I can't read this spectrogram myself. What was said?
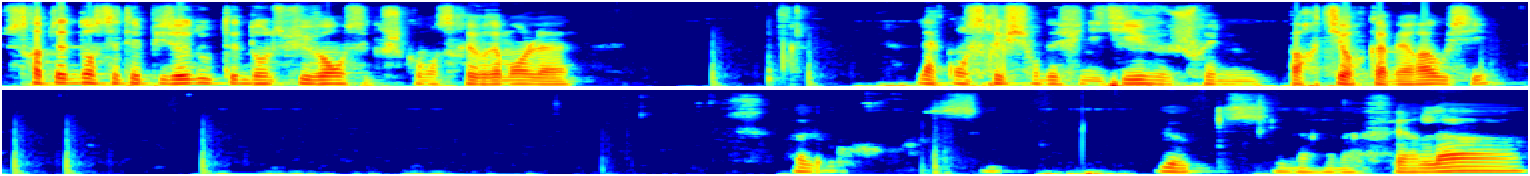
Ce sera peut-être dans cet épisode ou peut-être dans le suivant, c'est que je commencerai vraiment la la construction définitive. Je ferai une partie hors caméra aussi. Alors, ce bloc, il n'a rien à faire là.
